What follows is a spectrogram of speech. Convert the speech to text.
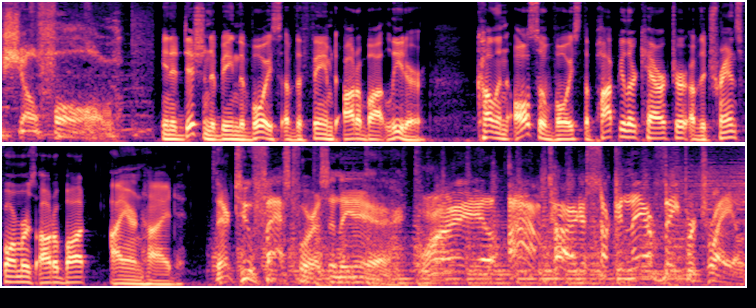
shall fall. In addition to being the voice of the famed Autobot leader, Cullen also voiced the popular character of the Transformers Autobot Ironhide. They're too fast for us in the air. Well, I'm tired of sucking their vapor trail.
